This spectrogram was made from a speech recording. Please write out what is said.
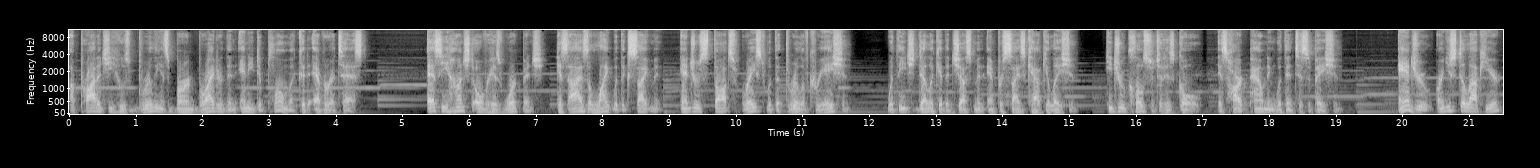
a prodigy whose brilliance burned brighter than any diploma could ever attest. As he hunched over his workbench, his eyes alight with excitement, Andrew's thoughts raced with the thrill of creation. With each delicate adjustment and precise calculation, he drew closer to his goal, his heart pounding with anticipation. Andrew, are you still out here?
